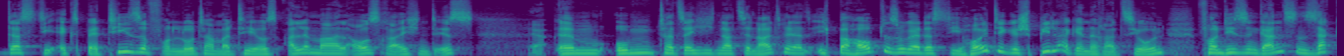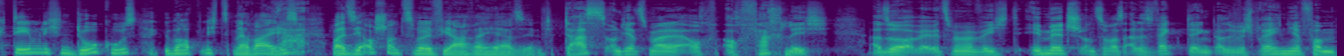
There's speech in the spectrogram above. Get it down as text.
dass die Expertise von Lothar Matthäus allemal ausreichend ist, Ja. ähm, um tatsächlich Nationaltrainer. Also Ich behaupte sogar, dass die heutige Spielergeneration von diesen ganzen sackdämlichen Dokus überhaupt nichts mehr weiß, Ja. weil sie auch schon zwölf Jahre her sind. Das und jetzt mal auch, auch fachlich. Also, jetzt, wenn man wirklich Image und sowas alles wegdenkt. Also, wir sprechen hier vom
